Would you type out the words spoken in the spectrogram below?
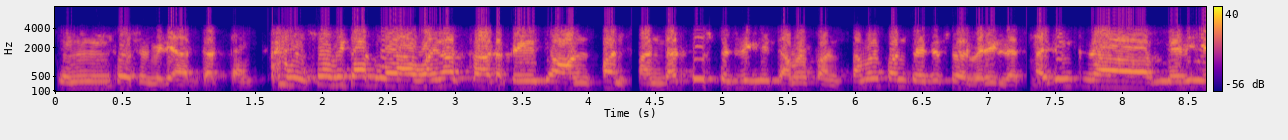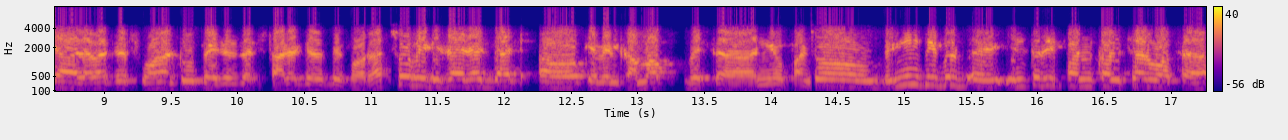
in hmm. social media at that time. so, we thought, uh, why not start a page? on puns, and that too specifically Tamil puns. Tamil pun pages were very less. I think uh, maybe uh, there were just one or two pages that started just before us. So we decided that uh, okay, we'll come up with uh, new puns. So bringing people uh, into the pun culture was uh,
